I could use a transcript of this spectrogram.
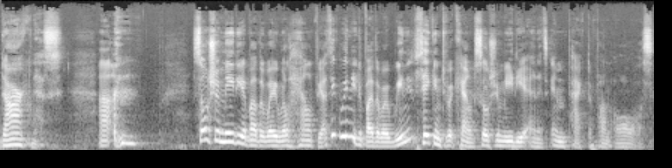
darkness. Uh, social media, by the way, will help you. I think we need to, by the way, we need to take into account social media and its impact upon all of us.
